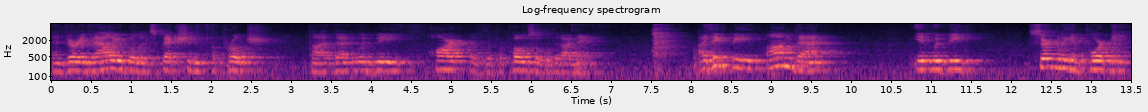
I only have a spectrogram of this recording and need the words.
and very valuable inspection approach uh, that would be part of the proposal that I made. I think beyond that, it would be certainly important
